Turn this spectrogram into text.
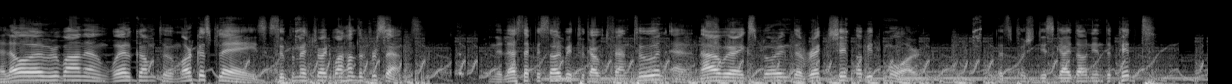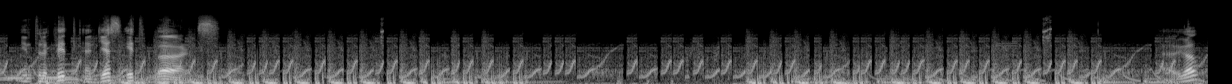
Hello everyone and welcome to Marcus Plays Super Metroid 100%. In the last episode we took out Fantoon and now we are exploring the wrecked ship a bit more. Let's push this guy down in the pit, into the pit, and yes, it burns. There we go.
